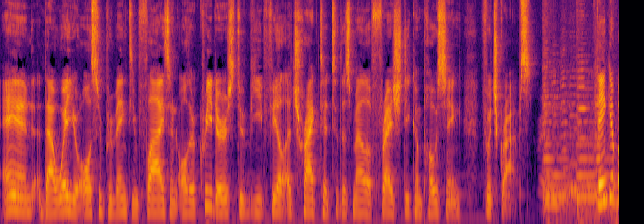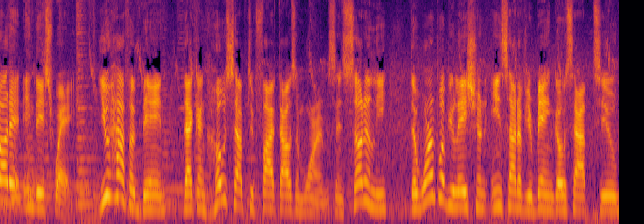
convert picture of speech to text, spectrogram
and that way you're also preventing flies and other critters to be feel attracted to the smell of fresh decomposing food scraps. Think about it in this way. You have a bin that can host up to 5,000 worms and suddenly the worm population inside of your bin goes up to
